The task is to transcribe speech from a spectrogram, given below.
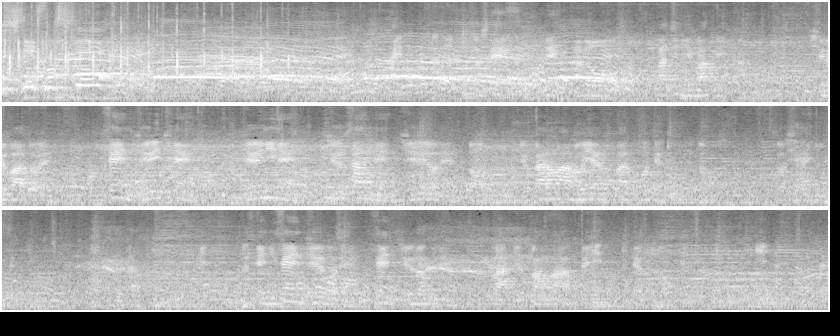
そして、そしてそしてシルバードウェイ2011年12年13年14年と横浜ロイヤルパークホテル2015年、2016年は日本はベイテルトになので、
